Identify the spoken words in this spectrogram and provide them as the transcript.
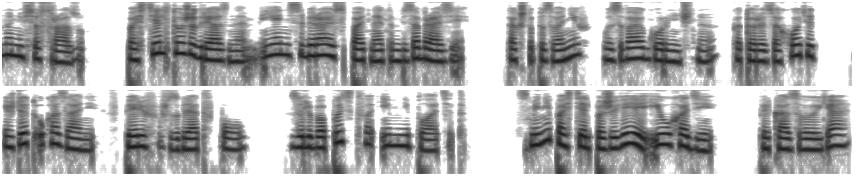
но не все сразу. Постель тоже грязная, и я не собираюсь спать на этом безобразии. Так что, позвонив, вызываю горничную, которая заходит и ждет указаний, вперев взгляд в пол. За любопытство им не платят. «Смени постель поживее и уходи», — приказываю я,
